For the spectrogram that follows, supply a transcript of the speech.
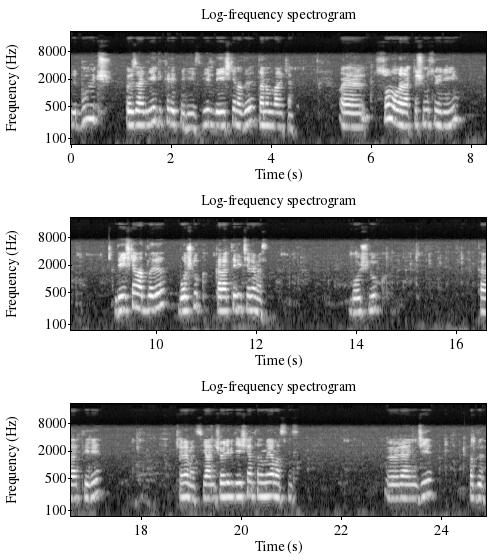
E, bu üç özelliğe dikkat etmeliyiz bir değişken adı tanımlarken. E, son olarak da şunu söyleyeyim. Değişken adları boşluk karakteri içeremez. Boşluk karakteri içeremez. Yani şöyle bir değişken tanımlayamazsınız. Öğrenci adı.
